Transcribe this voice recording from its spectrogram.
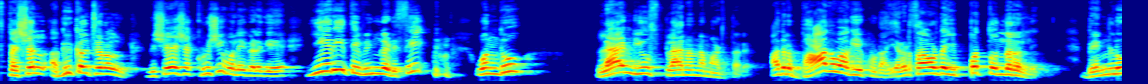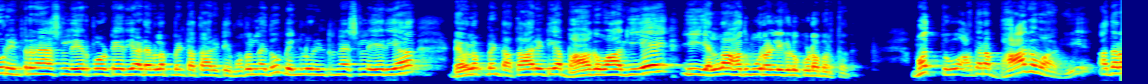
ಸ್ಪೆಷಲ್ ಅಗ್ರಿಕಲ್ಚರಲ್ ವಿಶೇಷ ಕೃಷಿ ವಲಯಗಳಿಗೆ ಈ ರೀತಿ ವಿಂಗಡಿಸಿ ಒಂದು ಲ್ಯಾಂಡ್ ಯೂಸ್ ಪ್ಲ್ಯಾನನ್ನು ಮಾಡ್ತಾರೆ. ಅದರ ಭಾಗವಾಗಿ ಕೂಡ ಎರಡು ಸಾವಿರದ ಇಪ್ಪತ್ತೊಂದರಲ್ಲಿ Bengaluru international airport area development authority ಮೊದಲನೇದು, ಬೆಂಗಳೂರು ಇಂಟರ್ನ್ಯಾಷನಲ್ ಏರಿಯಾ ಡೆವಲಪ್ಮೆಂಟ್ ಅಥಾರಿಟಿಯ ಭಾಗವಾಗಿಯೇ ಈ ಎಲ್ಲ ಹದಿಮೂರು ಹಳ್ಳಿಗಳು ಕೂಡ ಬರ್ತದೆ. ಮತ್ತು ಅದರ ಭಾಗವಾಗಿ ಅದರ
